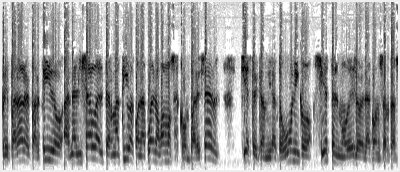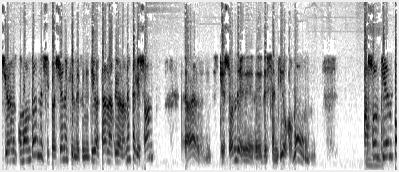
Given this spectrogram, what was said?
preparar el partido, analizar la alternativa con la cual nos vamos a comparecer, si es el candidato único, si es el modelo de la concertación, un montón de situaciones que en definitiva están arriba de la mesa que son, a ver, que son de, de sentido común. Pasó un tiempo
